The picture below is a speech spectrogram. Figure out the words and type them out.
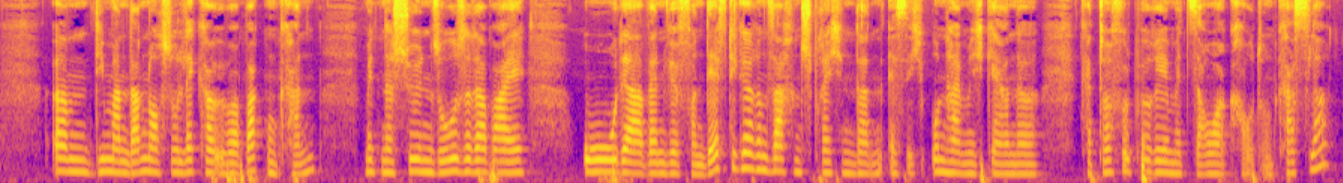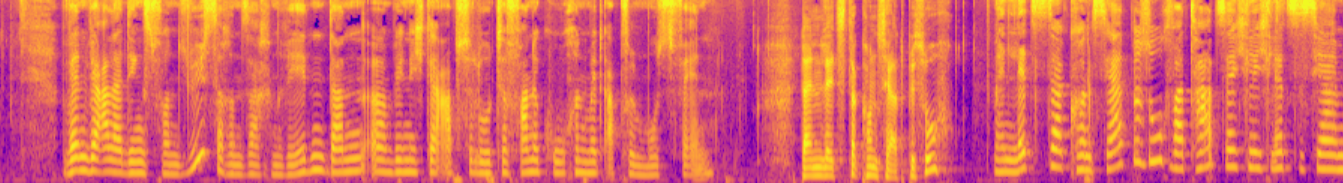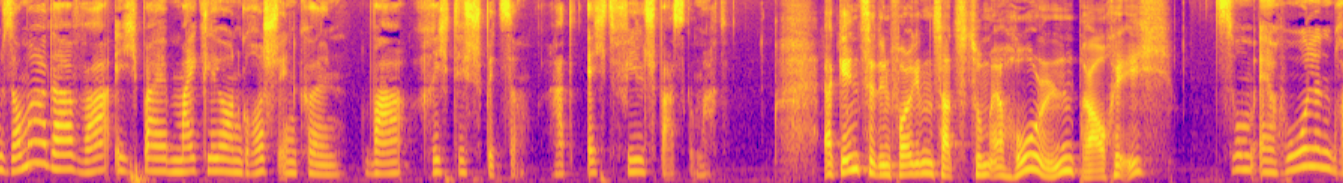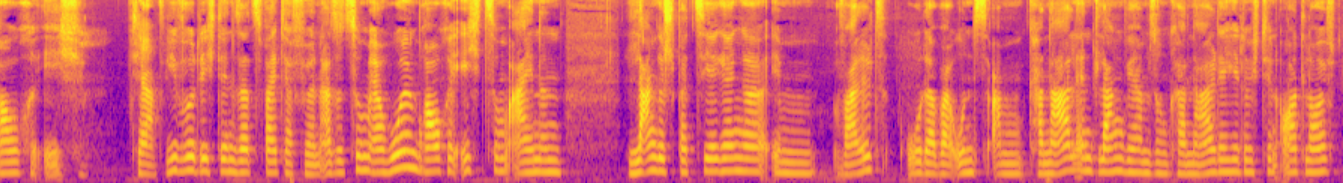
ähm, die man dann noch so lecker überbacken kann, mit einer schönen Soße dabei. Oder wenn wir von deftigeren Sachen sprechen, dann esse ich unheimlich gerne Kartoffelpüree mit Sauerkraut und Kassler. Wenn wir allerdings von süßeren Sachen reden, dann äh, bin ich der absolute Pfannekuchen mit Apfelmus-Fan. Dein letzter Konzertbesuch? Mein letzter Konzertbesuch war tatsächlich letztes Jahr im Sommer. Da war ich bei Mike Leon Grosch in Köln. War richtig spitze. Hat echt viel Spaß gemacht. Ergänze den folgenden Satz. Zum Erholen brauche ich. Zum Erholen brauche ich. Tja, wie würde ich den Satz weiterführen? Also zum Erholen brauche ich zum einen lange Spaziergänge im Wald oder bei uns am Kanal entlang. Wir haben so einen Kanal, der hier durch den Ort läuft.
